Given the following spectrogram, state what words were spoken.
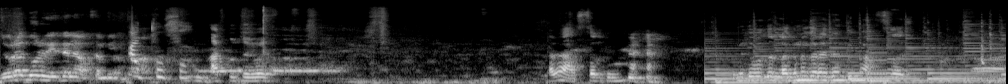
जोरात बोल रे त्याला कमी. आज तुझं. वय अरे हसतात तुम्ही. तुम्ही तर बोलतो लग्न करायचं आणि तुम्ही हसतात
